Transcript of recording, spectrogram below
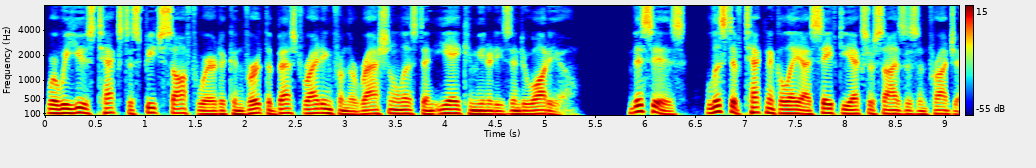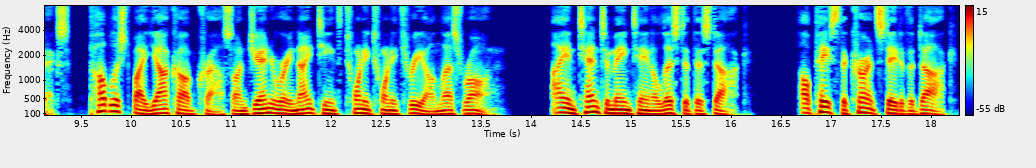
where we use text to speech software to convert the best writing from the rationalist and EA communities into audio. This is List of Technical AI Safety Exercises and Projects, published by Jakub Kraus on January 19, 2023 on Less Wrong. I intend to maintain a list at this doc. I'll paste the current state of the doc,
